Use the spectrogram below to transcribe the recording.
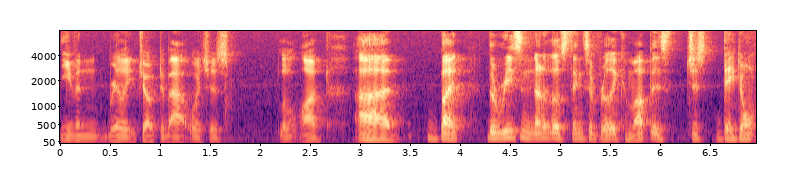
even really joked about, which is a little odd. Uh, but the reason none of those things have really come up is just they don't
